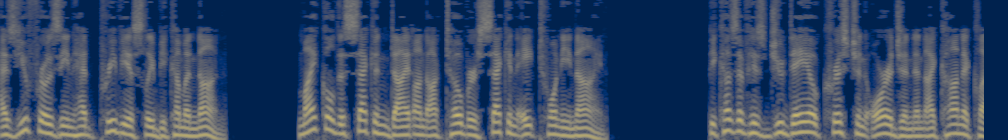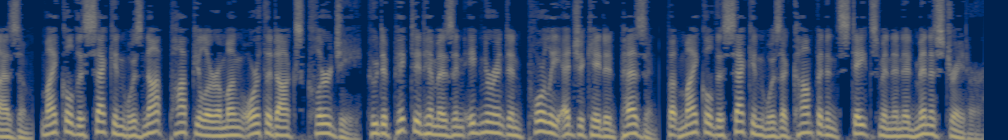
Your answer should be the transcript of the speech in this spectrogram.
as Euphrosyne had previously become a nun. Michael II died on October 2, 829. Because of his Judeo-Christian origin and iconoclasm, Michael II was not popular among Orthodox clergy, who depicted him as an ignorant and poorly educated peasant, but Michael II was a competent statesman and administrator.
